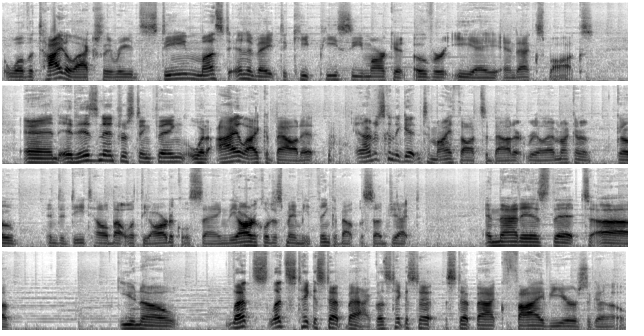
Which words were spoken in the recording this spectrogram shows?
well, the title actually reads, Steam must innovate to keep PC market over EA and Xbox. And it is an interesting thing. What I like about it, and I'm just going to get into my thoughts about it, really. I'm not going to go into detail about what the article's saying. The article just made me think about the subject, and that is that uh, you know, let's let's take a step back. Let's take a step step back five years ago.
